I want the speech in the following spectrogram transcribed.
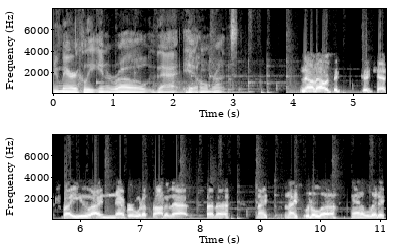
numerically in a row that hit home runs. No, that was a good catch by you. I never would have thought of that, but uh, nice, nice little uh, analytic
